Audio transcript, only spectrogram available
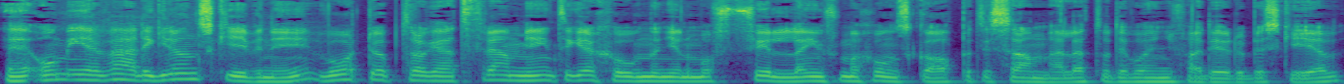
eh, om er värdegrund skriver ni, vårt uppdrag är att främja integrationen genom att fylla informationsgapet i samhället och det var ungefär det du beskrev.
